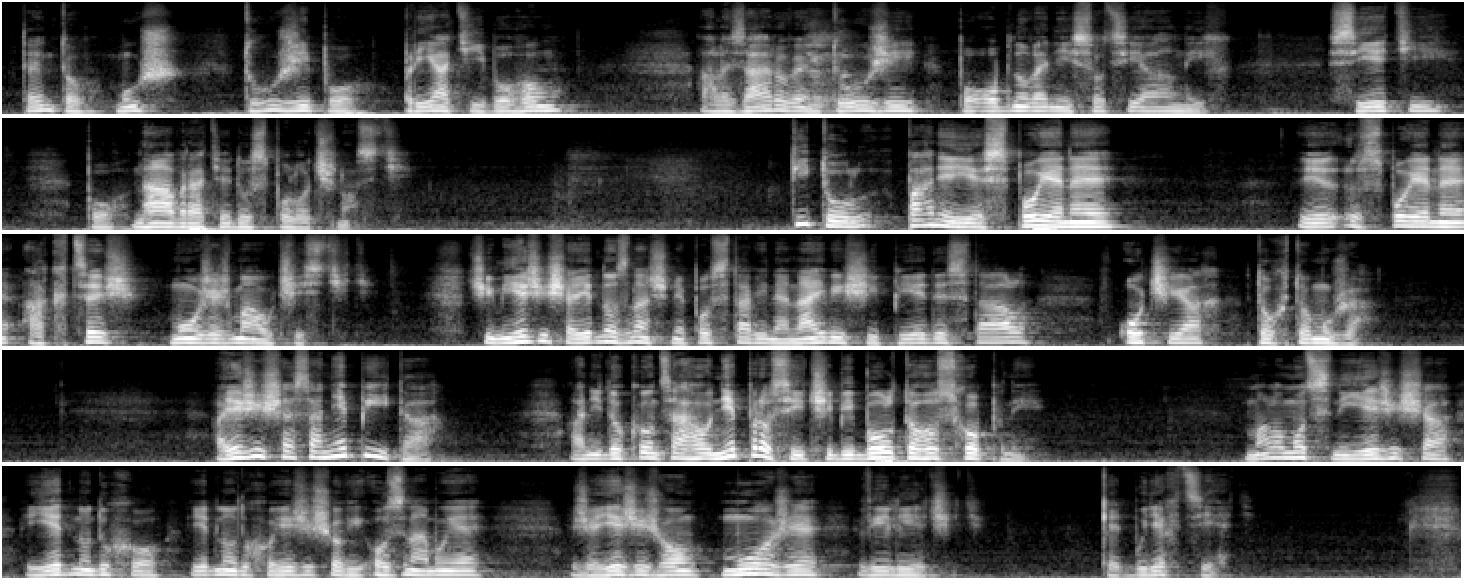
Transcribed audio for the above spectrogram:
Tento muž túži po prijatí Bohom, ale zároveň túži po obnovení sociálnych sietí, po návrate do spoločnosti. Titul Pane je spojené, je spojené, ak chceš, môžeš ma očistiť. Čím Ježiša jednoznačne postaví na najvyšší piedestál v očiach tohto muža. A Ježiša sa nepýta, ani dokonca ho neprosí, či by bol toho schopný malomocný Ježiša jednoducho, jednoducho Ježišovi oznamuje, že Ježiš ho môže vyliečiť, keď bude chcieť.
